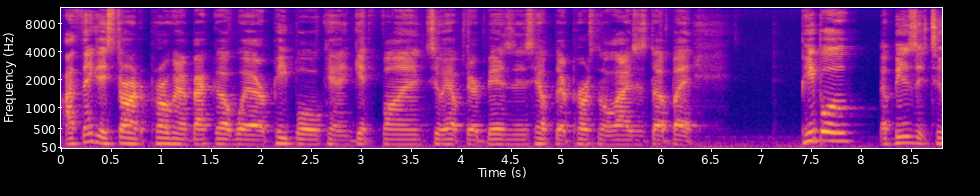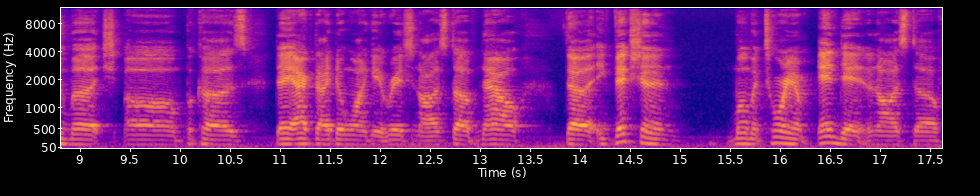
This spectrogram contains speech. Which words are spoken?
I think they started a program back up where people can get funds to help their business, help their personal lives and stuff. But people abuse it too much um, because they act like they don't want to get rich and all that stuff. Now, the eviction moratorium ended and all that stuff.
